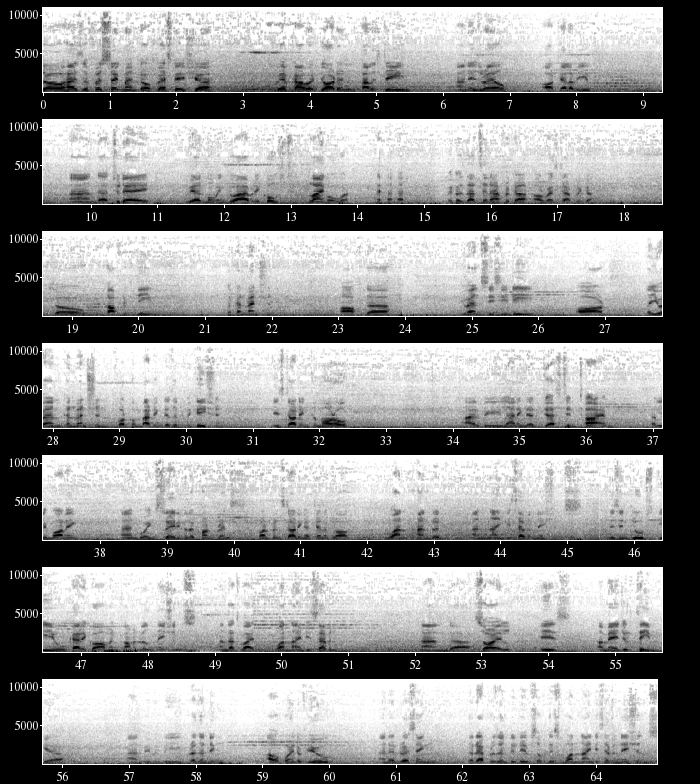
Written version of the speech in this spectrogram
So as the first segment of West Asia, we have covered Jordan, Palestine and Israel or Tel Aviv. And uh, today we are moving to Ivory Coast, flying over because that's in Africa or West Africa. So COP fifteen, the convention of the UNCCD or the UN Convention for Combating Desertification is starting tomorrow. I'll be landing there just in time, early morning and going straight into the conference, conference starting at ten o'clock, 197 nations. This includes EU, CARICOM and Commonwealth nations and that's why it's 197. And uh, soil is a major theme here and we will be presenting our point of view and addressing the representatives of this 197 nations.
